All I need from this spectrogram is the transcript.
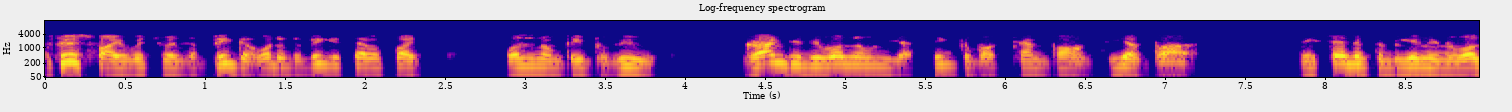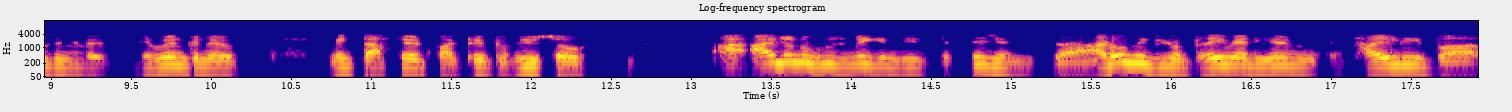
The first fight, which was a bigger, one of the biggest ever fights, wasn't on pay per view. Granted, it was only I think about ten pounds here, but they said at the beginning it wasn't gonna, they weren't gonna make that third fight pay per view. So I, I don't know who's making these decisions. Uh, I don't think you can blame Eddie Hearn entirely, but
